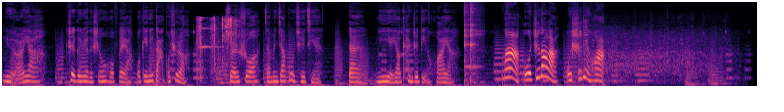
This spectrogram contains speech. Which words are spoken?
女儿呀这个月的生活费啊我给你打过去了。虽然说咱们家不缺钱但你也要看着点花呀。妈我知道了我十点花。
